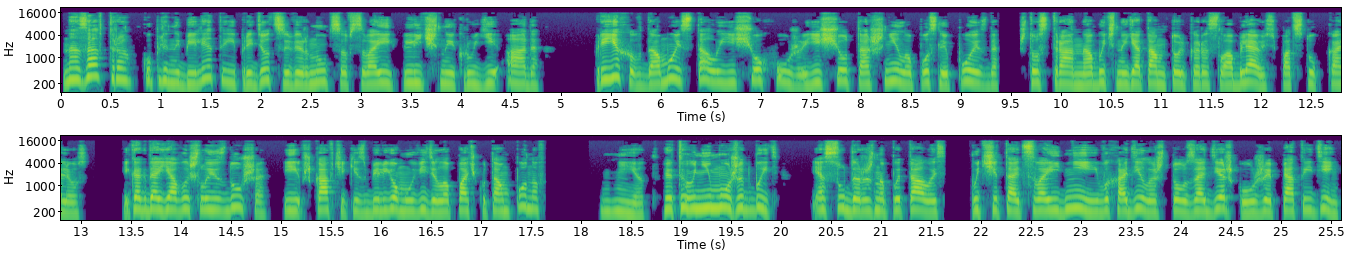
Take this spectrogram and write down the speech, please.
На завтра куплены билеты и придется вернуться в свои личные круги ада. Приехав домой, стало еще хуже, еще тошнило после поезда, что странно, обычно я там только расслабляюсь под стук колес. И когда я вышла из душа и в шкафчике с бельем увидела пачку тампонов, нет, этого не может быть. Я судорожно пыталась почитать свои дни и выходило, что задержка уже пятый день.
